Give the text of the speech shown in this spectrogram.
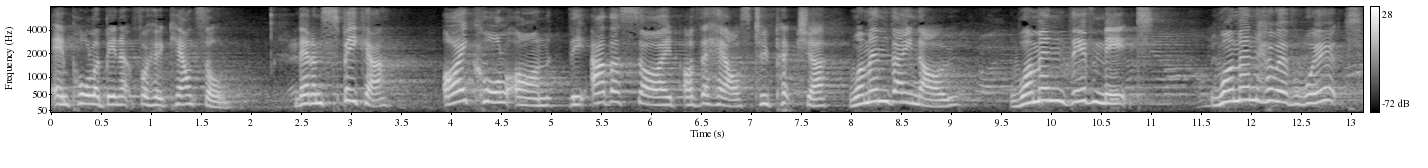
and Paula Bennett for her counsel. Madam Speaker, I call on the other side of the House to picture women they know, women they've met, women who have worked,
